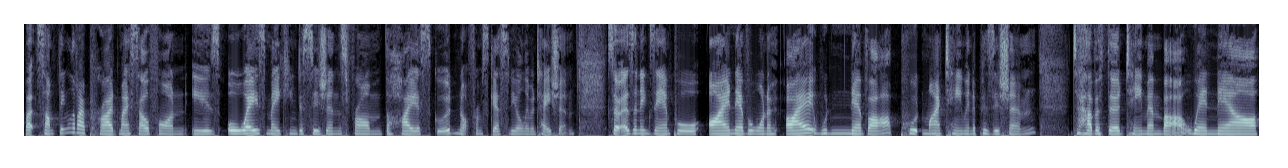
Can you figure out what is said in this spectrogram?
but something that I pride myself on is always making decisions from the highest good, not from scarcity or limitation. So as an example, I never want to, I would never put my team in a position to have a third team member where now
